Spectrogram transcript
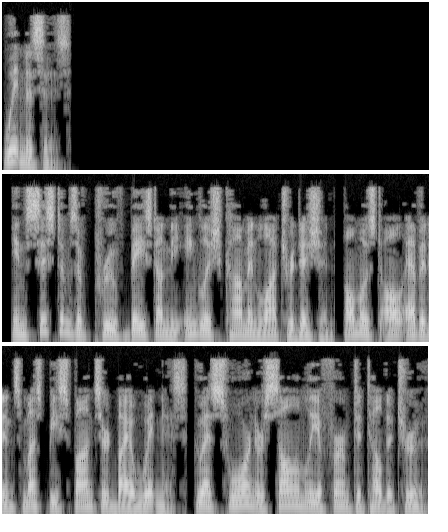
Witnesses In systems of proof based on the English common law tradition, almost all evidence must be sponsored by a witness, who has sworn or solemnly affirmed to tell the truth.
